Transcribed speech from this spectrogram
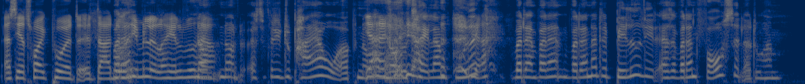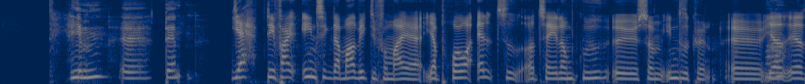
Altså, jeg tror ikke på, at der er hvordan, noget himmel eller helvede når, her. Når, altså, fordi du peger jo op, når, ja, ja, når du ja. taler om Gud. Ja. Hvordan, hvordan, hvordan er det billedligt? Altså, hvordan forestiller du ham? Hende, øh, den? Ja, det er faktisk en ting, der er meget vigtigt for mig. Er, jeg prøver altid at tale om Gud øh, som intet køn. Øh, jeg, jeg,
